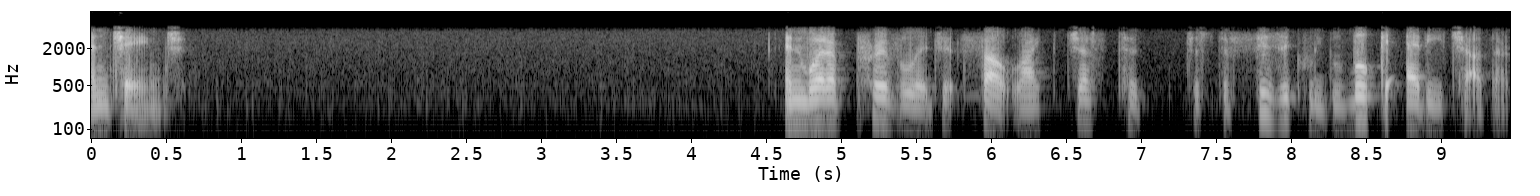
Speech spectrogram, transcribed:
and change. And what a privilege it felt like just to just to physically look at each other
